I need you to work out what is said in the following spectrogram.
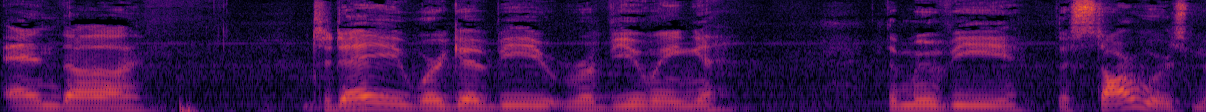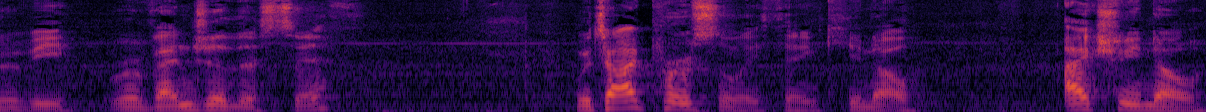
And uh, today we're going to be reviewing the movie, the Star Wars movie, Revenge of the Sith. Which I personally think, you know, actually, no,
